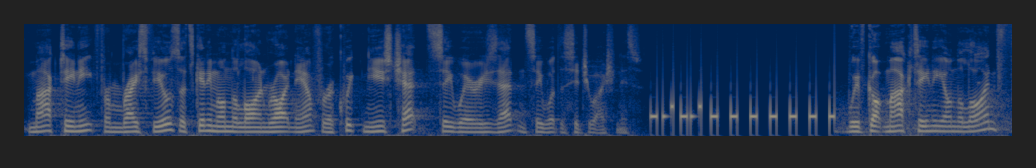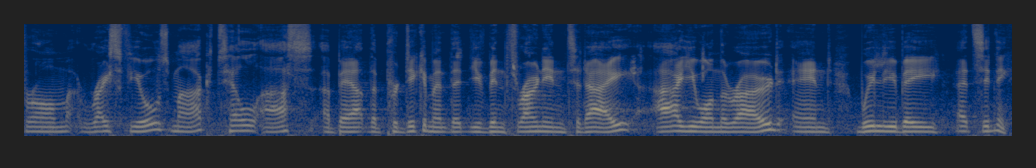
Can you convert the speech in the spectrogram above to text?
Mark Teeney from Race Fuels. Let's get him on the line right now for a quick news chat, see where he's at, and see what the situation is. We've got Mark Teeney on the line from Race Fuels. Mark, tell us about the predicament that you've been thrown in today. Are you on the road and will you be at Sydney?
